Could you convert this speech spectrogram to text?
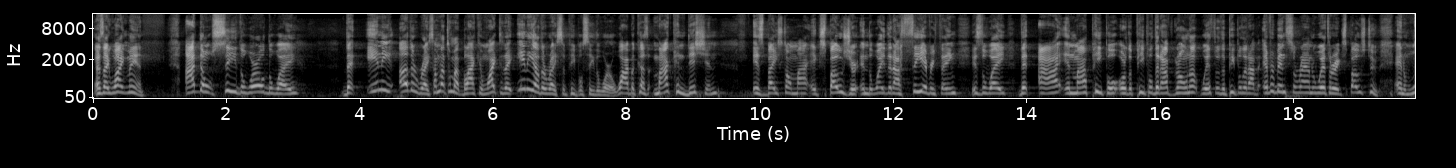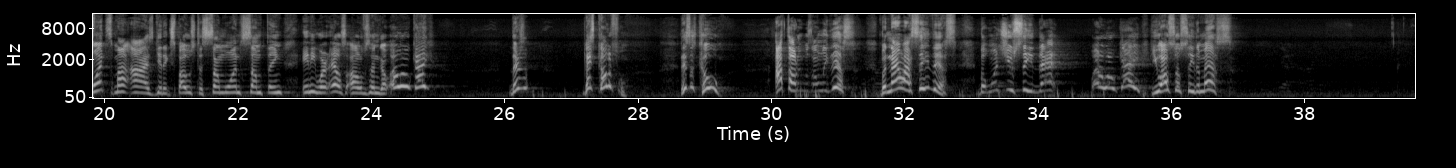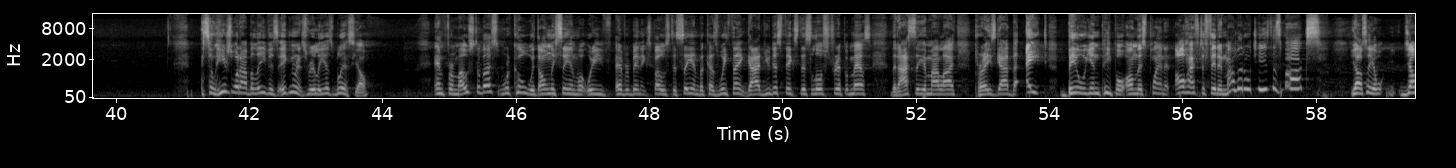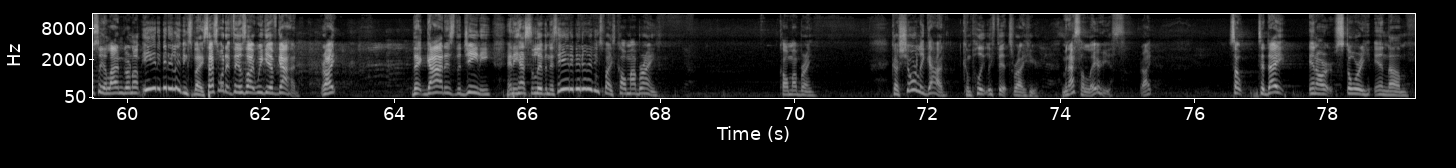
as a white man, I don't see the world the way that any other race, I'm not talking about black and white today, any other race of people see the world. Why? Because my condition is based on my exposure, and the way that I see everything is the way that I and my people, or the people that I've grown up with, or the people that I've ever been surrounded with, are exposed to. And once my eyes get exposed to someone, something, anywhere else, all of a sudden go, oh, okay. there's a, that's colorful. This is cool. I thought it was only this, but now I see this. But once you see that, well, okay, you also see the mess. So here's what I believe is ignorance really is bliss, y'all. And for most of us, we're cool with only seeing what we've ever been exposed to seeing because we think, God, you just fixed this little strip of mess that I see in my life. Praise God. The 8 billion people on this planet all have to fit in my little Jesus box. Y'all see a, y'all see a line growing up? Itty bitty living space. That's what it feels like we give God, right? That God is the genie and he has to live in this itty bitty living space called my brain. Called my brain. Because surely God completely fits right here. I mean, that's hilarious, right? So today in our story in um,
